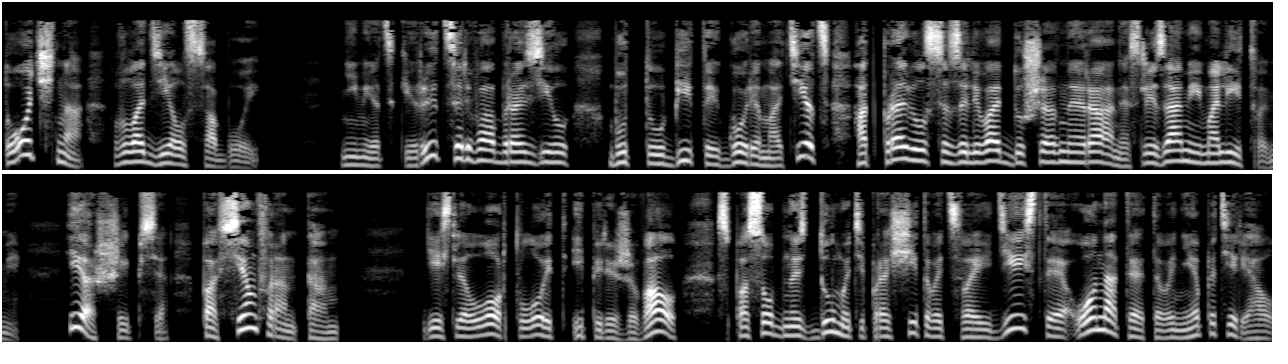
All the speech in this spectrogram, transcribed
точно владел собой. Немецкий рыцарь вообразил, будто убитый горем отец отправился заливать душевные раны слезами и молитвами, и ошибся по всем фронтам. Если лорд Ллойд и переживал, способность думать и просчитывать свои действия он от этого не потерял.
